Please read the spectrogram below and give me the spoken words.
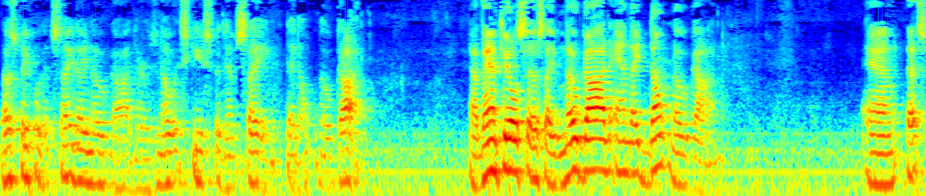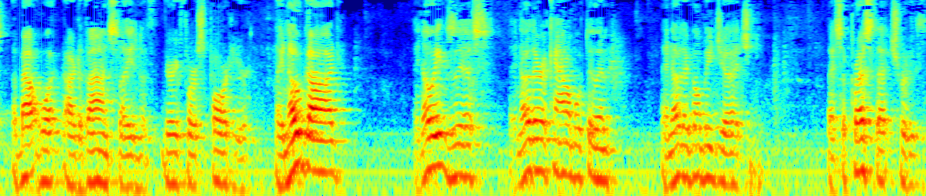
Those people that say they know God, there is no excuse for them saying they don't know God. Now Van Til says they know God and they don't know God. And that's about what our divines say in the very first part here. They know God, they know He exists, they know they're accountable to Him, they know they're going to be judged. They suppress that truth.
